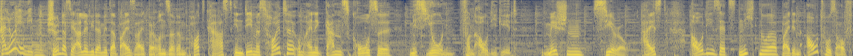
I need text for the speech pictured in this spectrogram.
Hallo ihr Lieben. Schön, dass ihr alle wieder mit dabei seid bei unserem Podcast, in dem es heute um eine ganz große Mission von Audi geht. Mission Zero heißt, Audi setzt nicht nur bei den Autos auf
